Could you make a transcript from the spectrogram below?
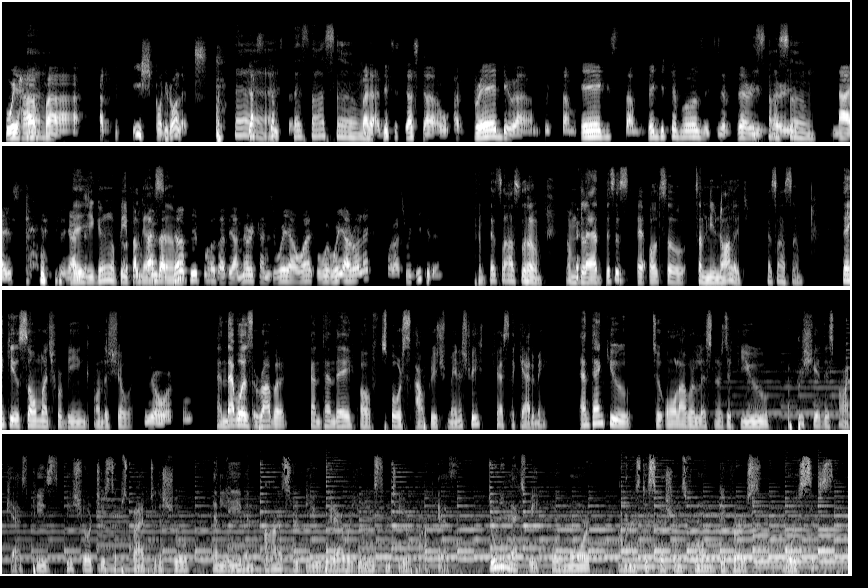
we have uh, a dish called Rolex. Ah, that's awesome. But uh, this is just uh, a bread uh, with some eggs, some vegetables. It's a very, that's very awesome. nice thing. There and you go. People sometimes I some... tell people that the Americans wear wear Rolex. For us, we eat them. that's awesome. I'm glad. This is uh, also some new knowledge. That's awesome. Thank you so much for being on the show. You're welcome. And that was Robert Katende of Sports Outreach Ministry, Chess Academy. And thank you to all our listeners. If you appreciate this podcast, please be sure to subscribe to the show and leave an honest review wherever you listen to your podcast. Tune in next week for more honest discussions from diverse voices.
